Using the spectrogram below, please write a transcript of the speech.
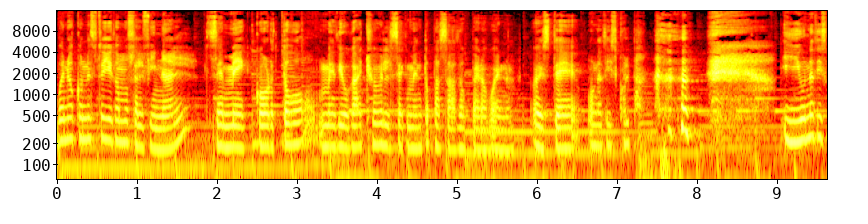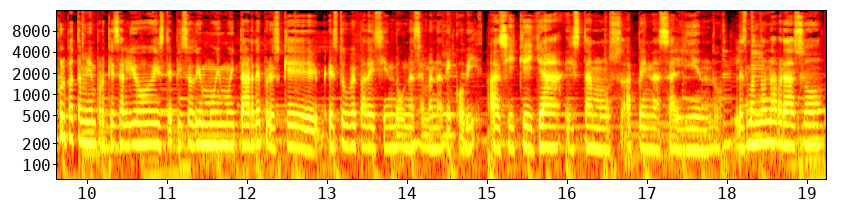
Bueno, con esto llegamos al final. se me cortó medio gacho el segmento pasado, pero bueno, este, una disculpa. Y una disculpa también porque salió este episodio muy muy tarde, pero es que estuve padeciendo una semana de COVID, así que ya estamos apenas saliendo. Les mando un abrazo,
